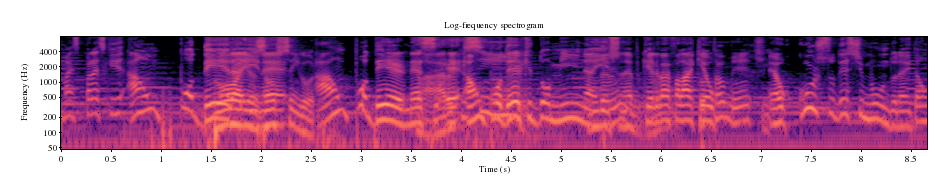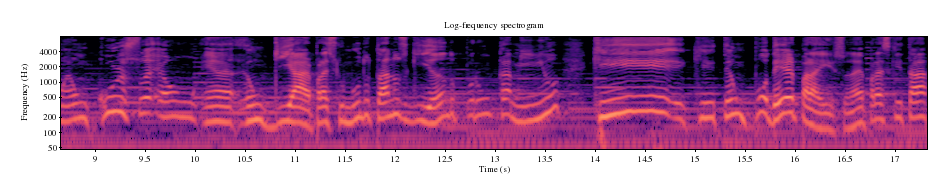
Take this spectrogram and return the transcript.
Mas parece que há um poder Glórias aí, né? Senhor. Há um poder, né? Claro É, que há um sim. poder que domina Não, isso, né? Porque ele não, vai falar que é o, totalmente. é o curso deste mundo, né? Então é um curso, é um, é, é um guiar. Parece que o mundo está nos guiando por um caminho que, que tem um poder para isso, né? Parece que está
